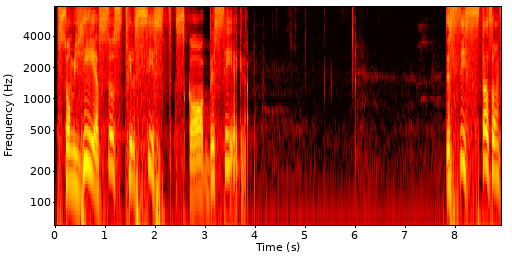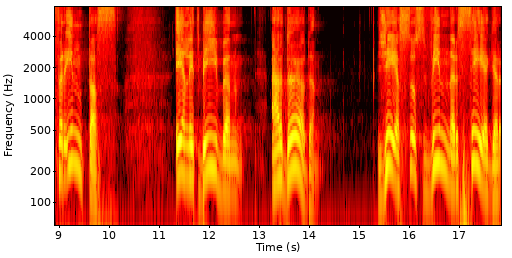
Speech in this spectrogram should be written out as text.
som Jesus till sist ska besegra. Det sista som förintas enligt Bibeln är döden. Jesus vinner seger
